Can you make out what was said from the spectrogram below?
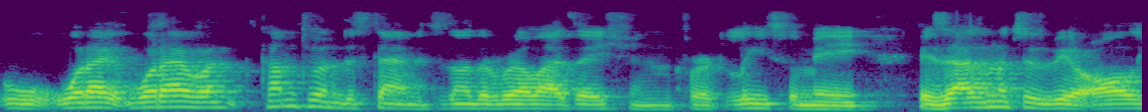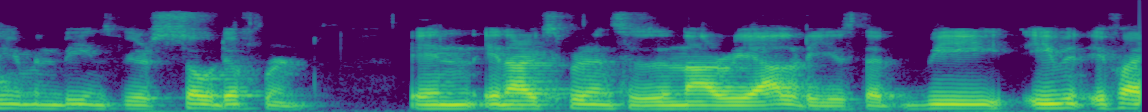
what I what I've come to understand, which is another realization for at least for me, is as much as we are all human beings, we are so different in in our experiences in our reality is that we even if I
